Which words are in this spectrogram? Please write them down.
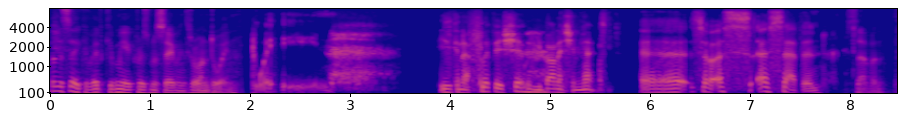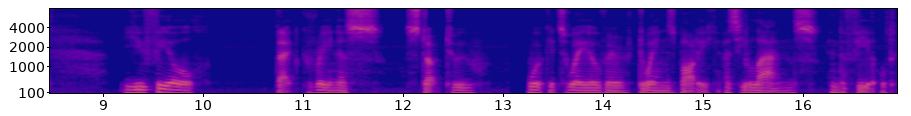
For the sake of it, give me a charisma saving throw on Dwayne. Dwayne. He's going to flip his shit when you banish him next. Uh, so a seven. Seven. You feel that grayness start to work its way over Dwayne's body as he lands in the field.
